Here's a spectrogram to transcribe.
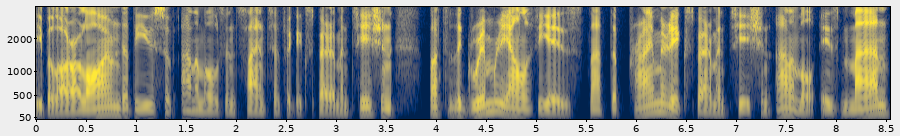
People are alarmed at the use of animals in scientific experimentation, but the grim reality is that the primary experimentation animal is man.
